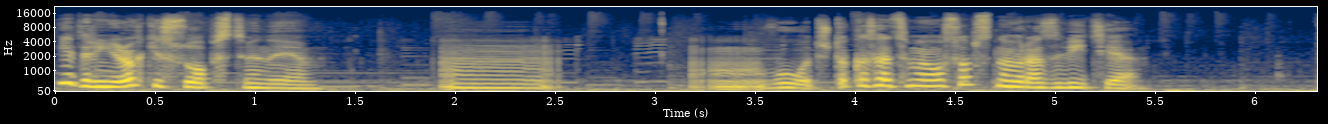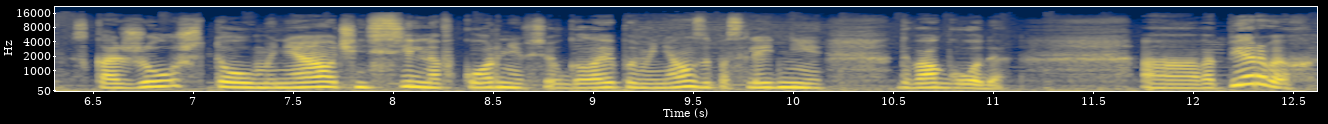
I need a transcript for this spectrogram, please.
И тренировки собственные. Вот. Что касается моего собственного развития, скажу, что у меня очень сильно в корне все в голове поменялось за последние два года. А, во-первых,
